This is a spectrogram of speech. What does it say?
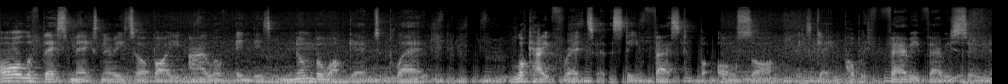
All of this makes Naruto Boy I Love Indies number one game to play look out for it at the Steam Fest, but also it's getting published very, very soon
